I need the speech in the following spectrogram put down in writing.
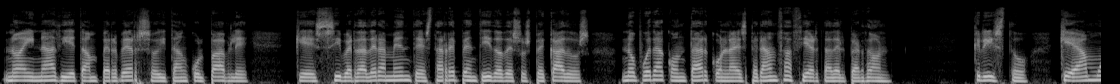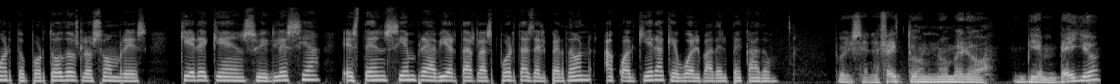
No hay nadie tan perverso y tan culpable que, si verdaderamente está arrepentido de sus pecados, no pueda contar con la esperanza cierta del perdón. Cristo, que ha muerto por todos los hombres, quiere que en su Iglesia estén siempre abiertas las puertas del perdón a cualquiera que vuelva del pecado. Pues en efecto un número bien bello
